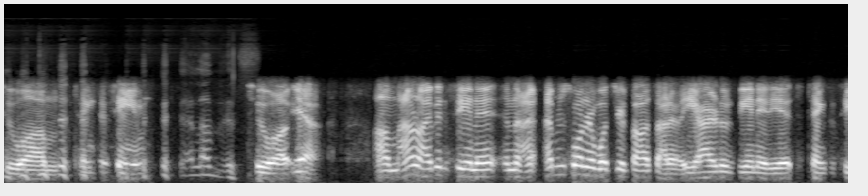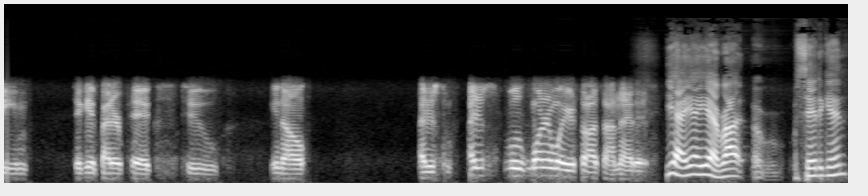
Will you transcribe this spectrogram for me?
to um tank the team. I love this. To uh, yeah. Um, I don't know. I've been seeing it, and I, I'm just wondering what's your thoughts on it. He hired him to be an idiot to tank the team to get better picks. To, you know, I just I just was wondering what your thoughts on that is. Yeah, yeah, yeah. Ro- uh, say it again.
